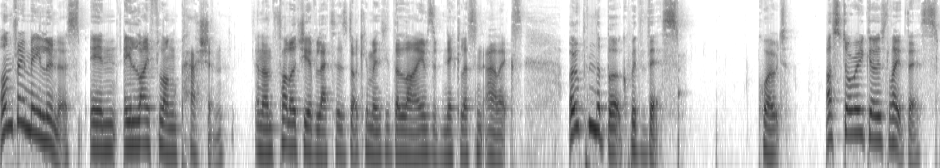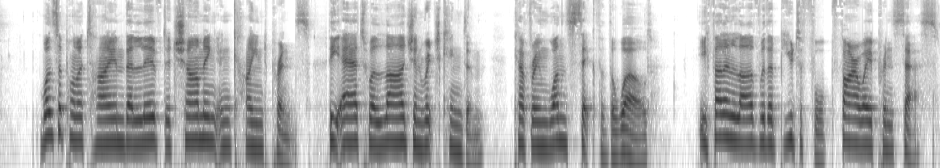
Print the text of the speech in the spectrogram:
Andrei Maylunas, in A Lifelong Passion, an anthology of letters documenting the lives of Nicholas and Alix, opened the book with this quote, Our story goes like this. Once upon a time there lived a charming and kind prince, the heir to a large and rich kingdom, covering one sixth of the world. He fell in love with a beautiful, faraway princess.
